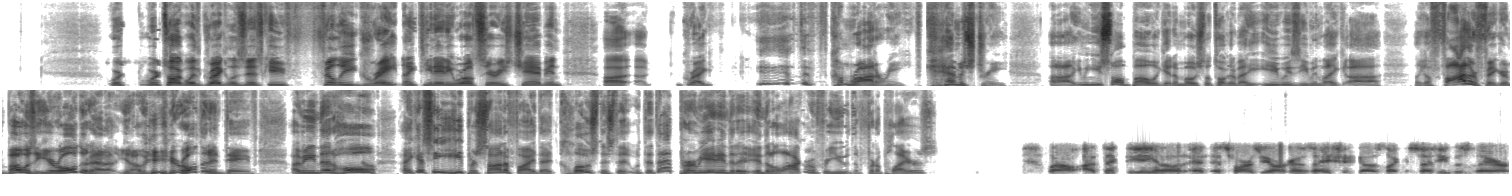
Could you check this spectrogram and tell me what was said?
We're, we're talking with Greg Luzinski, Philly great, 1980 World Series champion. Uh, uh, Greg, the camaraderie, chemistry, Uh, I mean, you saw Bo get emotional talking about he, he was even like uh, like a father figure. And Bo was a year older than you know, a year older than Dave. I mean, that whole I guess he, he personified that closeness. That did that permeate into the into the locker room for you for the players? Well, I think the you know as far as the organization goes, like I said, he was there,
